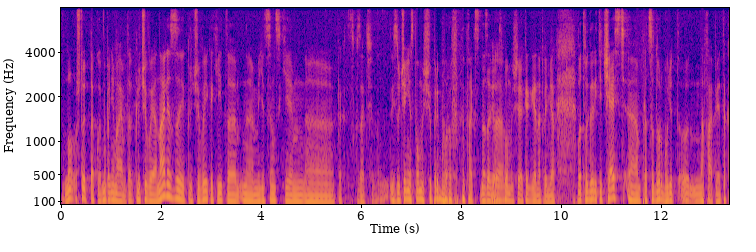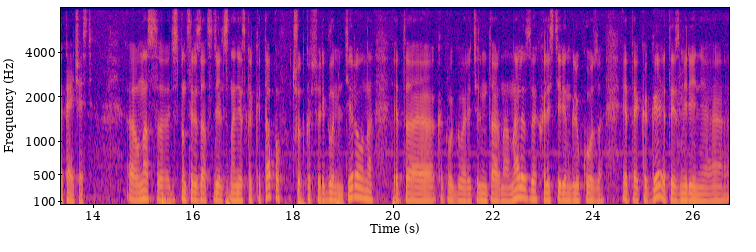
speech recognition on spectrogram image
Ну, что это такое? Мы понимаем, это ключевые анализы, ключевые какие-то э, медицинские, э, как это сказать, изучение с помощью приборов, так назовем, да. с помощью ЭКГ, например. Вот вы говорите, часть э, процедур будет на ФАПе. Это какая часть? Э, у нас э, диспансеризация делится на несколько этапов, четко все регламентировано. Это, как вы говорите, элементарные анализы, холестерин, глюкоза, это ЭКГ, это измерение э,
